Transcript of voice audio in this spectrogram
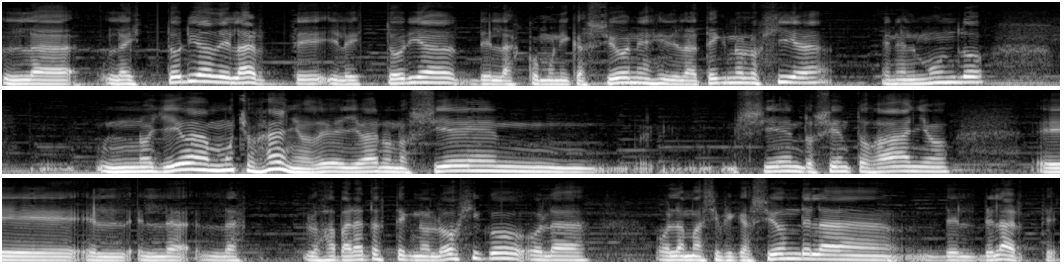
la, historia del arte y la historia de las comunicaciones y de la tecnología en el mundo no lleva muchos años, debe llevar unos 100, 100 200 años. Eh, los aparatos tecnológicos o la, o la masificación de la, del, arte.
